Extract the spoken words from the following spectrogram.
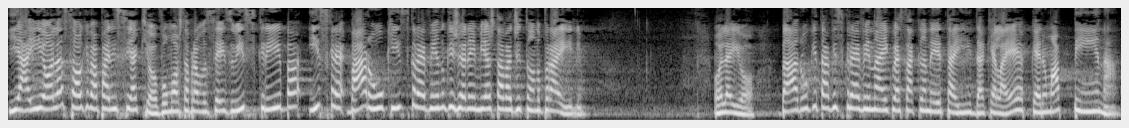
E aí, olha só o que vai aparecer aqui, ó. Vou mostrar para vocês o escriba, escre Baruque, escrevendo o que Jeremias estava ditando para ele. Olha aí, ó. Baruque estava escrevendo aí com essa caneta aí daquela época, era uma pena.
